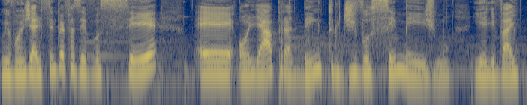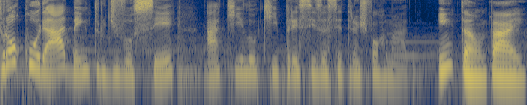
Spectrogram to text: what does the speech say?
O evangelho sempre vai fazer você é, olhar para dentro de você mesmo e ele vai procurar dentro de você aquilo que precisa ser transformado. Então, Thay,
